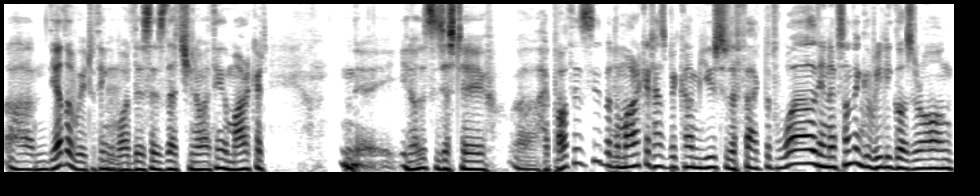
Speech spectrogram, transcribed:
Um, the other way to think about this is that you know I think the market you know, this is just a uh, hypothesis, but the Mm. market has become used to the fact that, well, you know, if something really goes wrong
